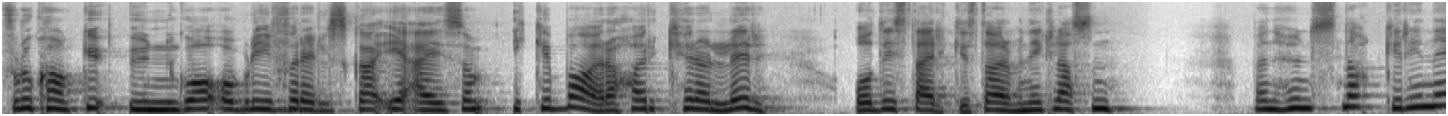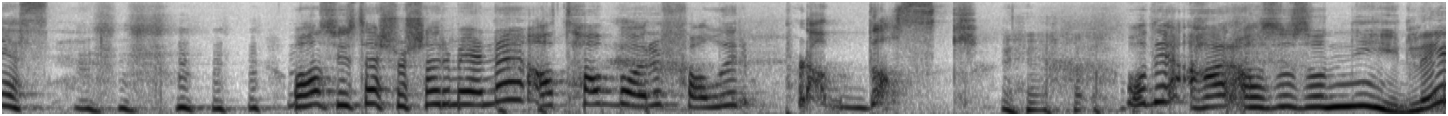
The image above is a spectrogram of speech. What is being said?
for du kan ikke unngå å bli forelska i ei som ikke bare har krøller og de sterkeste armene i klassen, men hun snakker i nesen. Og han syns det er så sjarmerende at han bare faller pladask. Og det er altså så nydelig.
